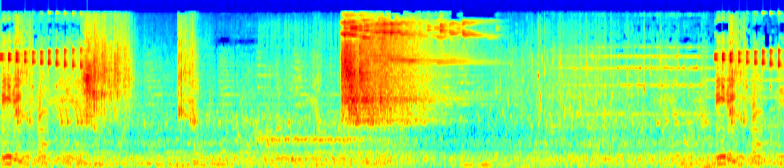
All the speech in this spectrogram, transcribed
Eating friendly. Feeding frenzy.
